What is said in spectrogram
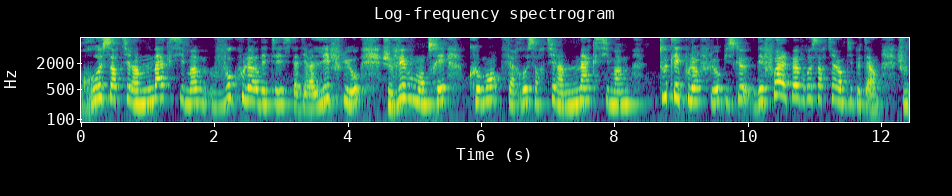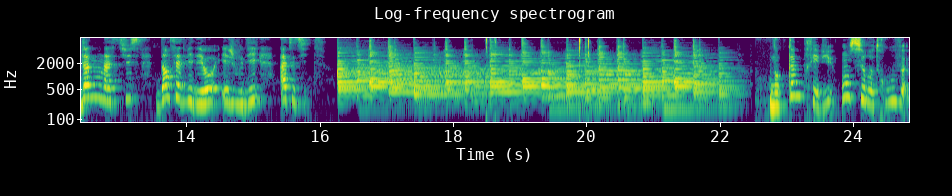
ressortir un maximum vos couleurs d'été, c'est-à-dire les fluos. Je vais vous montrer comment faire ressortir un maximum toutes les couleurs fluo puisque des fois elles peuvent ressortir un petit peu ternes. Je vous donne mon astuce dans cette vidéo et je vous dis à tout de suite. Donc comme prévu, on se retrouve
